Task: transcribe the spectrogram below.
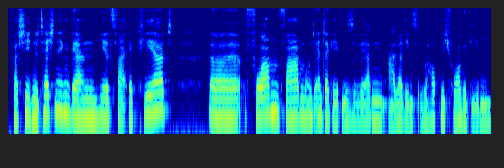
Verschiedene Techniken werden hier zwar erklärt, äh, Formen, Farben und Endergebnisse werden allerdings überhaupt nicht vorgegeben.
